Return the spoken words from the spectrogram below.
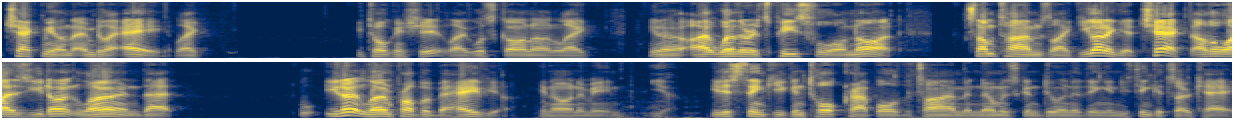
check me on that and be like, hey, like, you talking shit? Like, what's going on? Like, you know, I, whether it's peaceful or not, sometimes like you got to get checked. Otherwise, you don't learn that. You don't learn proper behavior. You know what I mean? Yeah. You just think you can talk crap all the time and no one's gonna do anything, and you think it's okay.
